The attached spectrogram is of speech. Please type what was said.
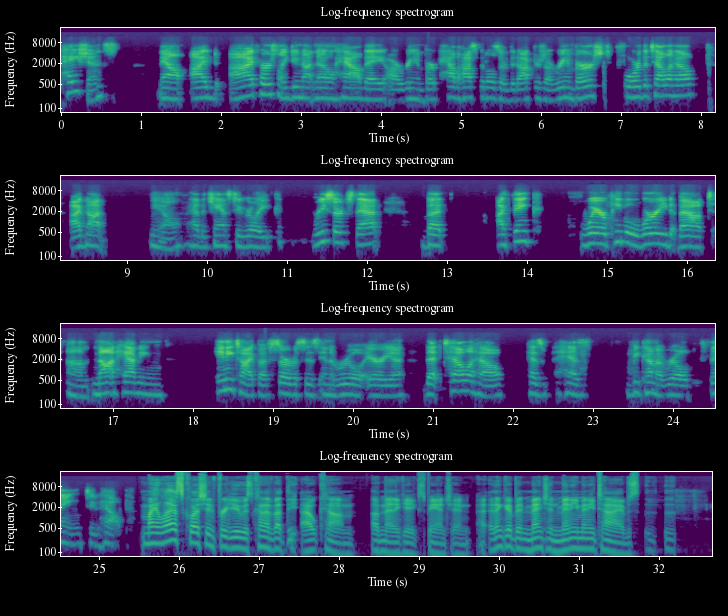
patients. Now, I, I personally do not know how they are reimbursed, how the hospitals or the doctors are reimbursed for the telehealth. I've not, you know, had the chance to really research that. But I think where people worried about um, not having any type of services in the rural area, that telehealth has has become a real thing to help. My last question for you is kind of about the outcome of Medicaid expansion. I think I've been mentioned many, many times.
